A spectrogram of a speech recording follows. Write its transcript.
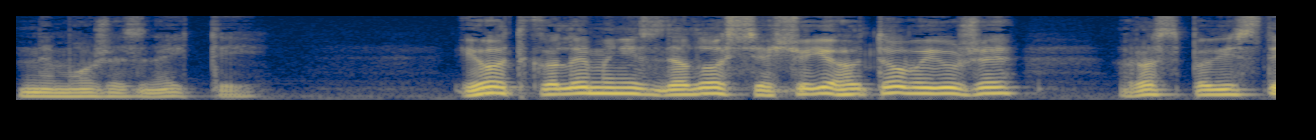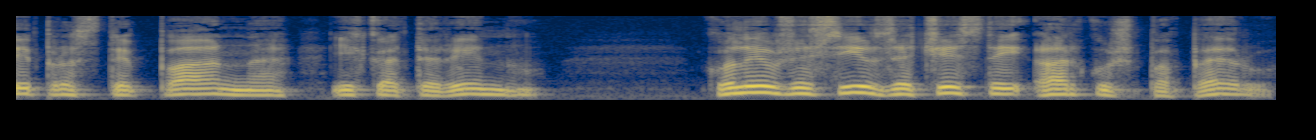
не може знайти. І от коли мені здалося, що я готовий уже розповісти про Степана і Катерину, коли вже сів за чистий аркуш паперу,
